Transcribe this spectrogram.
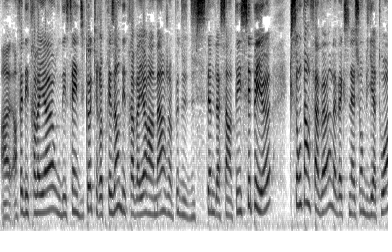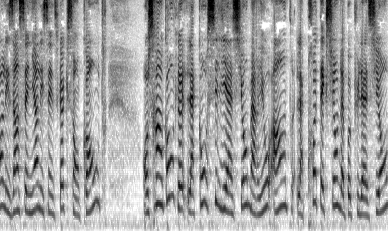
en, fait, des travailleurs ou des syndicats qui représentent des travailleurs en marge un peu du, du système de la santé, CPE, qui sont en faveur de la vaccination obligatoire, les enseignants, les syndicats qui sont contre. On se rend compte là, la conciliation, Mario, entre la protection de la population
